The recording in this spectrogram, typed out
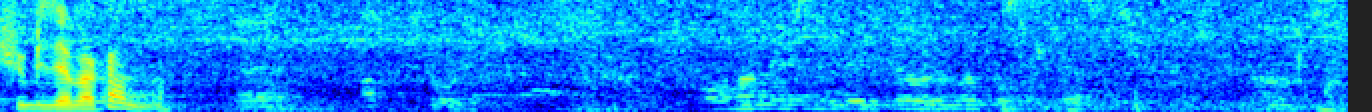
Şu bize bakan mı? Onların hepsini de iki arasında toplayacağız. Onu koy.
